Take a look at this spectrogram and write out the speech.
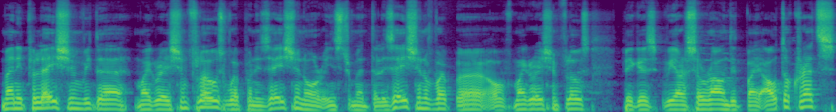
manipulation with the migration flows, weaponization or instrumentalization of, uh, of migration flows, because we are surrounded by autocrats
